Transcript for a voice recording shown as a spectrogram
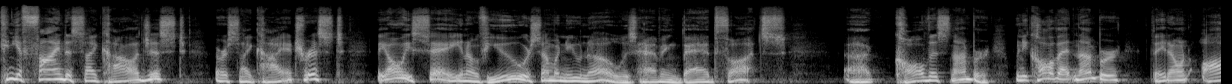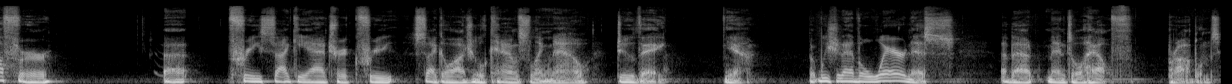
Can you find a psychologist or a psychiatrist? They always say, you know, if you or someone you know is having bad thoughts, uh, call this number. When you call that number, they don't offer uh, free psychiatric, free psychological counseling now, do they? Yeah. But we should have awareness about mental health problems.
